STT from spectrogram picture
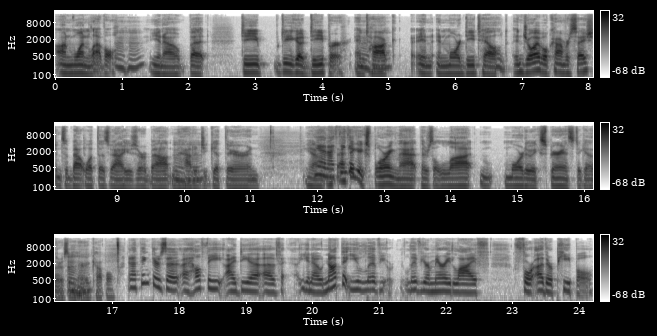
on one level, you know, but do you, do you go deeper and Mm-hmm. talk in, in more detailed, enjoyable conversations about what those values are about and how did you get there and you know, Mm-hmm. Yeah, and I I, th- I think think it- exploring that, there's a lot m- more to experience together as a Mm-hmm. married couple. And I think there's a, a healthy idea of, you know, not that you live your, live your married life for other people,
